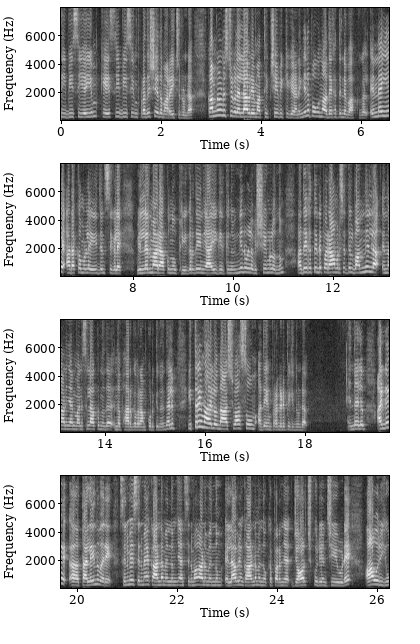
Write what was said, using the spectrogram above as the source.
സി ബി സി ഐയും കെ സി ബി സിയും പ്രതിഷേധം അറിയിച്ചിട്ടുണ്ട്. കമ്മ്യൂണിസ്റ്റുകൾ എല്ലാവരെയും അധിക്ഷേപിക്കുകയാണ്. ഇങ്ങനെ പോകുന്നു അദ്ദേഹത്തിന്റെ വാക്കുകൾ. എൻ ഐ എ അടക്കമുള്ള ഏജൻസികളെ വില്ലന്മാരാക്കുന്നു ഭീകരതയെ ന്യായീകരിക്കുന്നു. ഇങ്ങനെയുള്ള വിഷയങ്ങളൊന്നും അദ്ദേഹത്തിന്റെ പരാമർശത്തിൽ വന്നില്ല എന്നാണ് ഞാൻ മനസ്സിലാക്കുന്നത് എന്ന് ഭാർഗവറാം കുറിക്കുന്നു. എന്തായാലും ഇത്രയും ആയാലും ഒന്ന് ആശ്വാസവും അദ്ദേഹം പ്രകടിപ്പിക്കുന്നുണ്ട്. എന്തായാലും അതിന്റെ തലേന്ന് വരെ സിനിമയെ സിനിമയെ കാണണമെന്നും ഞാൻ സിനിമ കാണുമെന്നും എല്ലാവരും കാണണമെന്നൊക്കെ പറഞ്ഞ ജോർജ് കുര്യൻ ജിയുടെ ആ ഒരു യൂ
